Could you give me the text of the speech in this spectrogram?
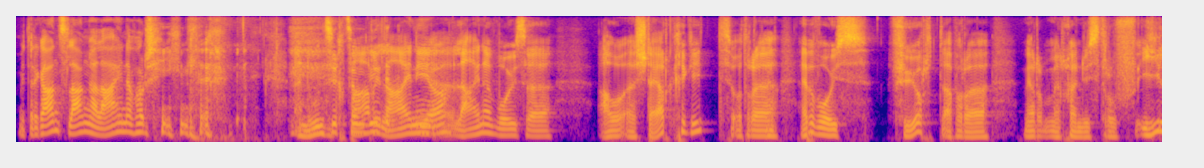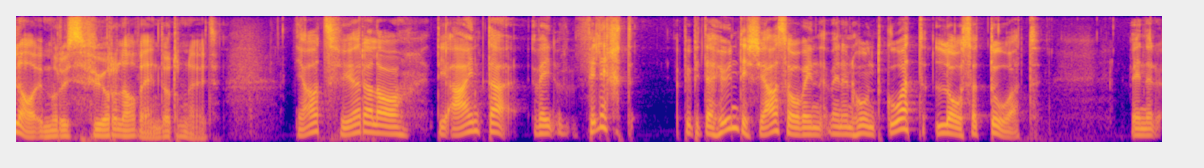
mit einer ganz langen Leine wahrscheinlich. Eine unsichtbare Leine, ja. Leine, wo uns äh, auch eine Stärke gibt oder äh, eben, wo uns führt, aber äh, wir, wir können uns darauf einladen, ob wir uns führen lassen wollen oder nicht. Ja, zu führen lassen. Die einen, wenn, vielleicht bei den Hunden ist es ja so, wenn, wenn ein Hund gut hören tut, wenn er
